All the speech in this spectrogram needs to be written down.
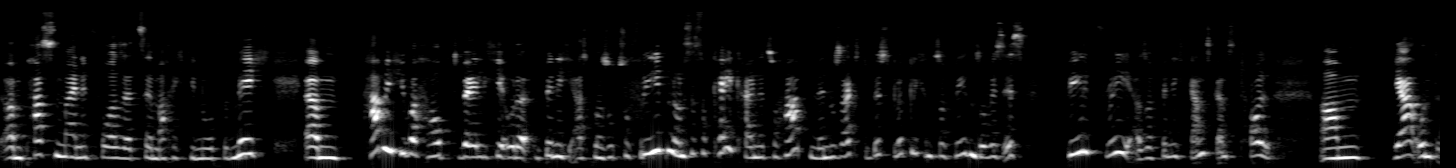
Ähm, passen meine Vorsätze, mache ich die nur für mich? Ähm, Habe ich überhaupt welche oder bin ich erstmal so zufrieden? Und es ist okay, keine zu haben. Wenn du sagst, du bist glücklich und zufrieden, so wie es ist, feel free. Also finde ich ganz, ganz toll. Ähm, ja, und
